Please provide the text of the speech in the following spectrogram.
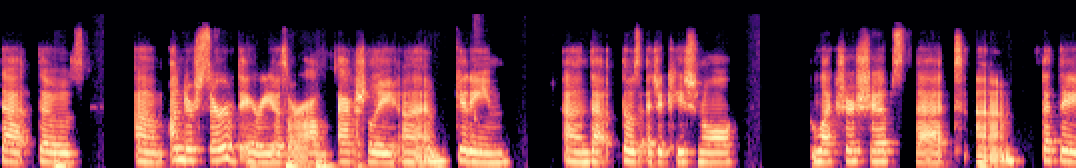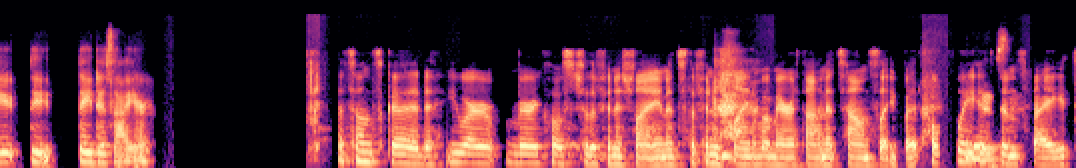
that those um, underserved areas are actually um, getting um, that those educational lectureships that um, that they they they desire. That sounds good. You are very close to the finish line. It's the finish line of a marathon, it sounds like, but hopefully it it's in sight.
